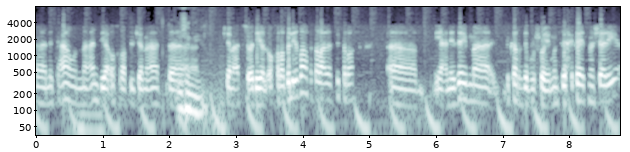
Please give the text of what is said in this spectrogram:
آه نتعاون مع أندية أخرى في الجامعات آه جميل الجامعات السعودية الأخرى. بالإضافة ترى على فكرة آه يعني زي ما ذكرت قبل شوي من حكاية مشاريع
